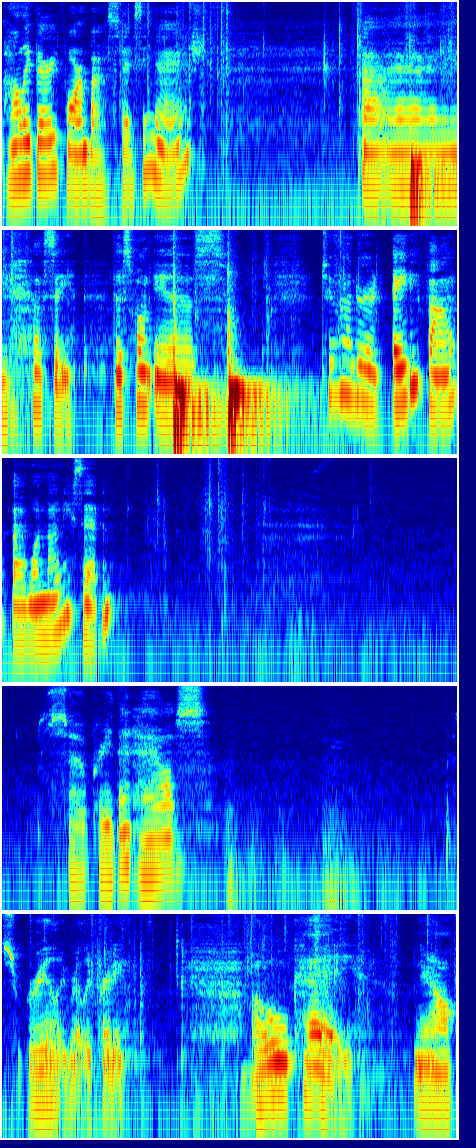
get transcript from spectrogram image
Hollyberry Farm by Stacy Nash. I, let's see, this one is 285 by 197. So pretty, that house. It's really, really pretty. Okay, now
